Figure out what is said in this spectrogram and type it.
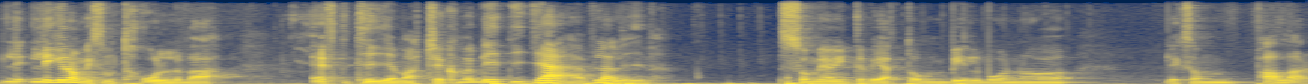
ligger de liksom 12 efter 10 matcher kommer det bli ett jävla liv. Som jag inte vet om Billborn och liksom pallar.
